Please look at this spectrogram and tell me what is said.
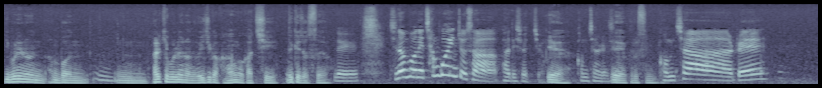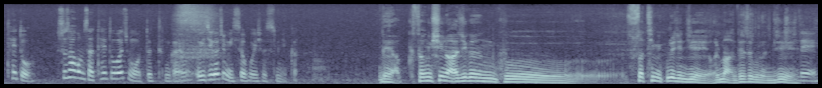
이번에는 한번 음, 밝혀보려는 의지가 강한 것 같이 느껴졌어요. 네. 지난번에 참고인 조사 받으셨죠? 예, 검찰에서. 예, 그렇습니다. 검찰의 태도, 수사검사 태도가 좀 어떻든가요? 의지가 좀 있어 보이셨습니까? 네, 그 당시는 아직은 그 수사팀이 꾸려진 지 얼마 안 돼서 그런지 네.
